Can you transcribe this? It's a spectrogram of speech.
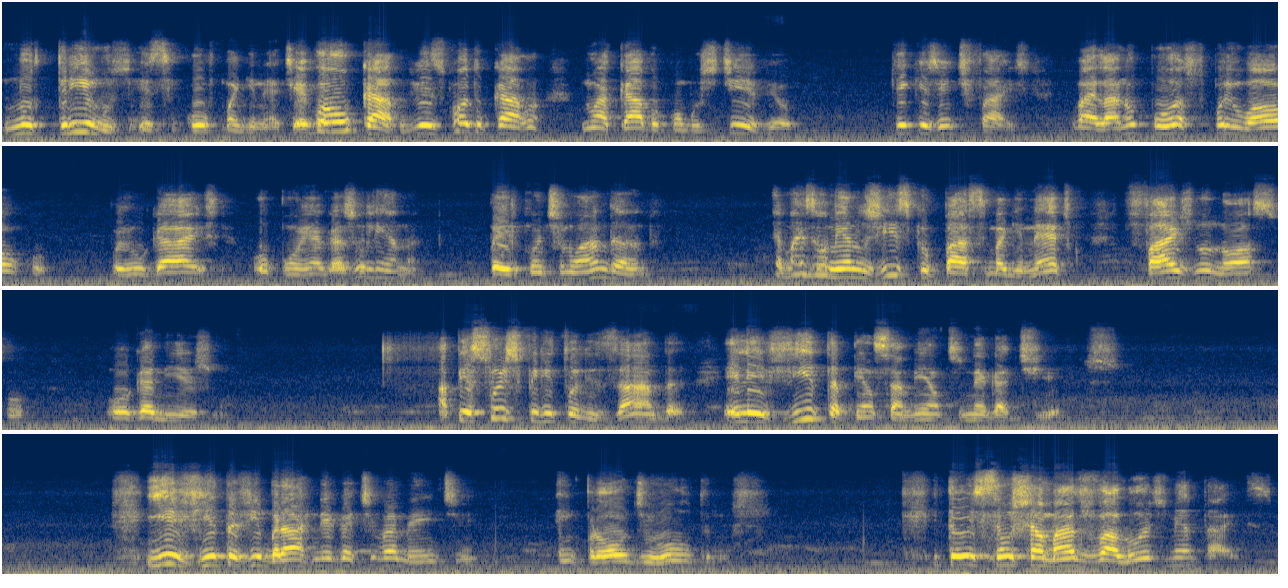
nutrimos esse corpo magnético. É igual o carro. De vez em quando o carro não acaba o combustível, o que, que a gente faz? Vai lá no posto, põe o álcool, põe o gás, ou põe a gasolina para ele continuar andando. É mais ou menos isso que o passe magnético faz no nosso organismo. A pessoa espiritualizada, ele evita pensamentos negativos. E evita vibrar negativamente em prol de outros. Então, esses são chamados valores mentais.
